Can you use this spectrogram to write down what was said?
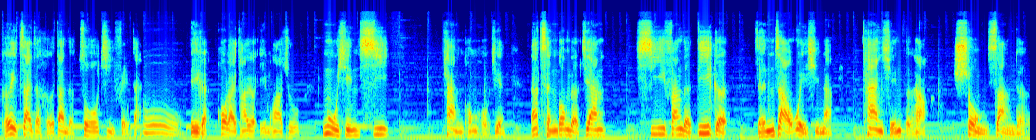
可以载着核弹的洲际飞弹。哦，第一个。后来他又研发出木星 C 探空火箭，那成功的将西方的第一个人造卫星啊，探险者号送上了。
